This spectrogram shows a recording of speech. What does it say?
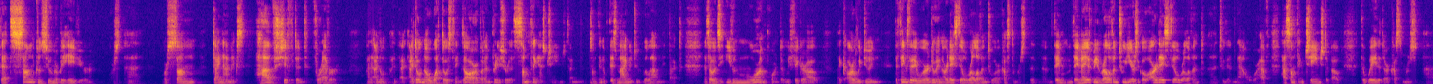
that some consumer behavior or, uh, or some dynamics have shifted forever I, I don't I, I, don't know what those things are, but I'm pretty sure that something has changed and something of this magnitude will have an impact. And so it's even more important that we figure out like are we doing the things that we're doing are they still relevant to our customers they, they may have been relevant two years ago are they still relevant to them now or have has something changed about the way that our customers uh,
